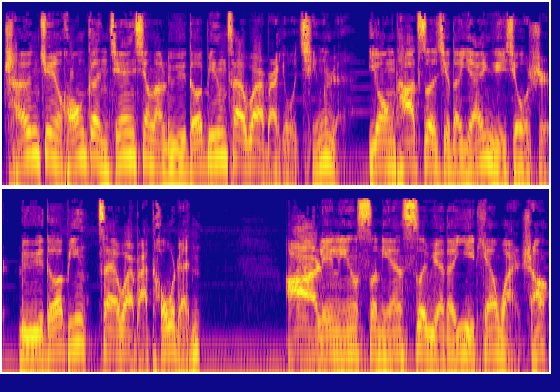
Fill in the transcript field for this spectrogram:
陈俊宏更坚信了吕德斌在外边有情人，用他自己的言语就是吕德斌在外边偷人。二零零四年四月的一天晚上，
